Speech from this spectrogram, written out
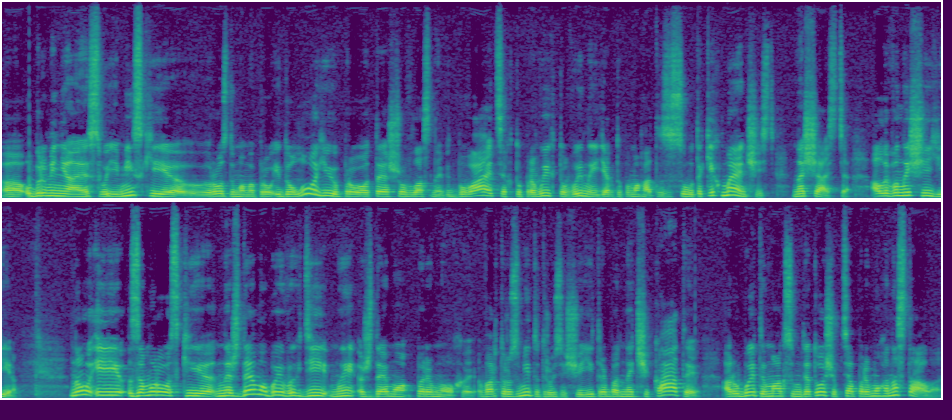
е, обреміняє свої мізки роздумами про ідеологію, про те, що власне відбувається, хто правий, хто винний, як допомагати ЗСУ. Таких меншість на щастя, але вони ще є. Ну і заморозки не ждемо бойових дій, ми ждемо перемоги. Варто розуміти, друзі, що її треба не чекати, а робити максимум для того, щоб ця перемога настала.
